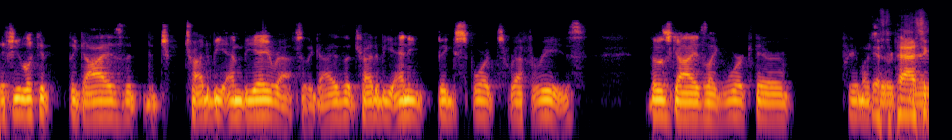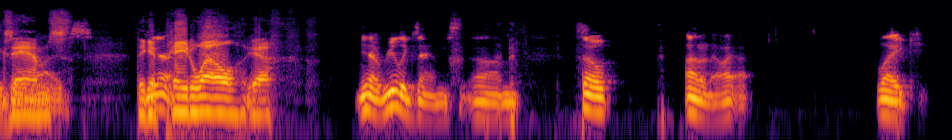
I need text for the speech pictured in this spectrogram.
if you look at the guys that, that, try to be NBA refs or the guys that try to be any big sports referees, those guys like work their pretty much their pass exams. They get yeah. paid well. Yeah. Yeah, real exams. Um, so I don't know. I like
